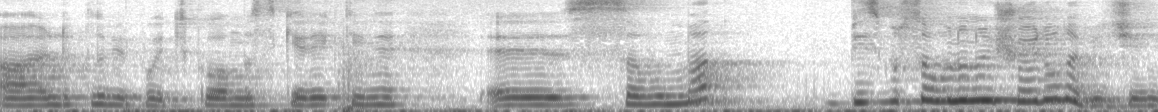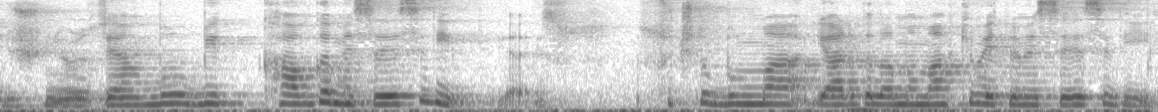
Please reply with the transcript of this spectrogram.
ağırlıklı bir politika olması gerektiğini e, savunmak biz bu savununun şöyle olabileceğini düşünüyoruz. Yani bu bir kavga meselesi değil. Yani suçlu bulma, yargılama, mahkum etme meselesi değil.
